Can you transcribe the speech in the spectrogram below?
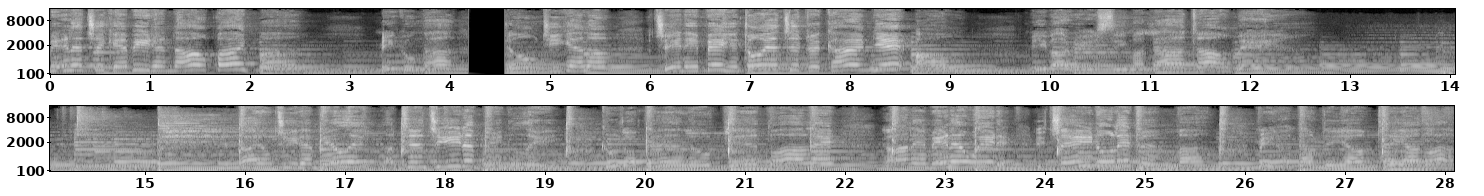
မင်းနဲ့ချစ်ခဲ့ပြီးတဲ့နောက်ပိုင်းမှာမင်းကငါယုံကြည်ခဲ့လို့အချိန်နေပေးရင်တော့ရဲ့ချစ်တွေခိုင်မြဲအောင်မိဘရေးစီမလာတော့မယ်ဘာယုံကြည်တဲ့မင်းလေးအထင်ကြီးတဲ့မင်းလေးကုတော့ဘယ်လိုဖြစ်သွားလဲငါနဲ့မင်းနဲ့ဝေးတဲ့ဒီချိန်တို့လေးတွင်မှာမင်းဟာနောက်တယောက်တည်းရသွား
